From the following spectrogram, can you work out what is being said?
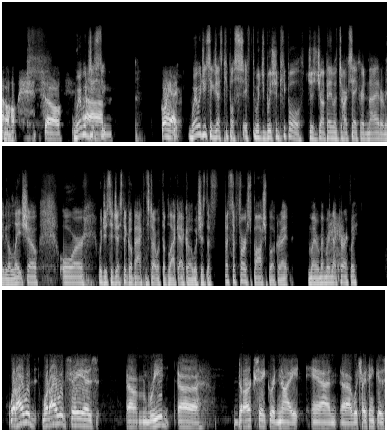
know, mm-hmm. so where would you um, Go ahead. Where, where, would you suggest people? If would should people just jump in with Dark Sacred Night or maybe the Late Show, or would you suggest they go back and start with the Black Echo, which is the that's the first Bosch book, right? Am I remembering that correctly? What I would what I would say is um, read uh, Dark Sacred Night, and uh, which I think is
